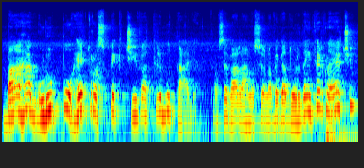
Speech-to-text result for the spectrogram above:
barra grupo retrospectiva tributária. Então você vai lá no seu navegador da internet,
